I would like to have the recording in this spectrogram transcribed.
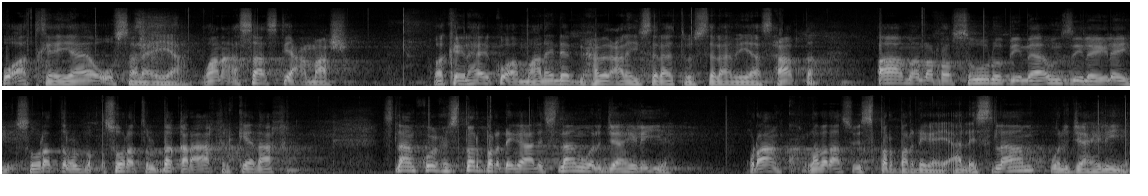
u adkeeyaa oo u saleeyaa waana asaaskii acmaasha waa ka ilaahay ku ammaanay nebi maxamed caleyhi salaatu wasalaam iyo asxaabta aamana arasuulu bima unzila ilayhi suurat lbaqara akhirkeeda akhir islaamku wuxuu isbarbardhigaa alislaam waljaahiliya. Qur'aanku labadaasuu isbarbardhigaya alislaam waljaahiliya.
